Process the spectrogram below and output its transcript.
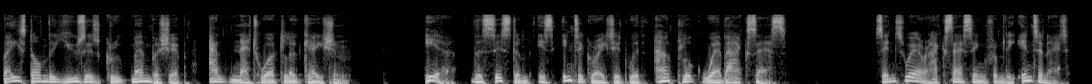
based on the user's group membership and network location. Here, the system is integrated with Outlook Web Access. Since we're accessing from the Internet,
